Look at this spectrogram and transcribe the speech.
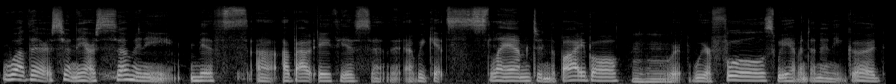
Well, there certainly are so many myths uh, about atheists, and uh, we get slammed in the Bible. Mhm. We're, we're fools. We haven't done any good.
